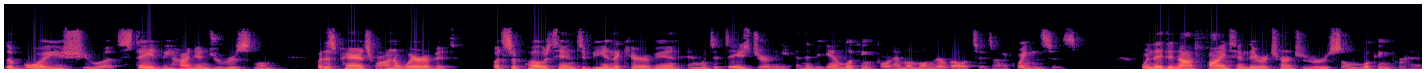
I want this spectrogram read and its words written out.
the boy Yeshua stayed behind in Jerusalem, but his parents were unaware of it, but supposed him to be in the caravan and went a day's journey, and they began looking for him among their relatives and acquaintances. When they did not find him, they returned to Jerusalem looking for him.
